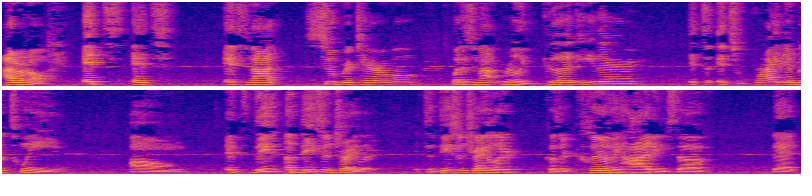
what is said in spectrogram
I don't know. It's it's it's not super terrible, but it's not really good either. It's it's right in between. Um, it's de- a decent trailer. It's a decent trailer because they're clearly hiding stuff that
